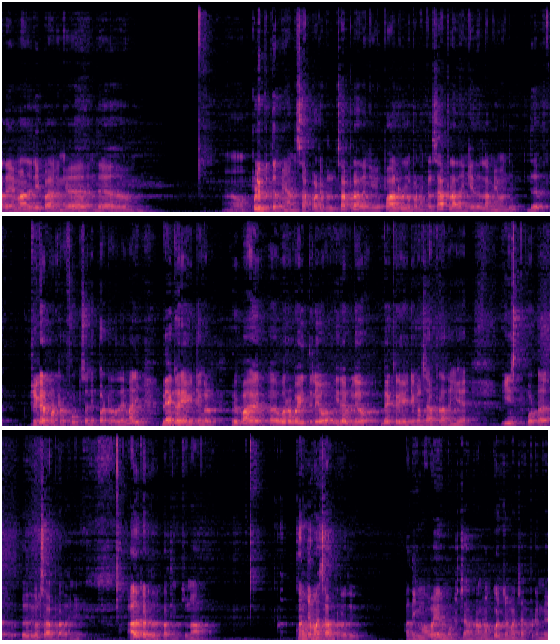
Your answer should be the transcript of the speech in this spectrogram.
அதே மாதிரி பாருங்கள் இந்த புளிப்புத்தன்மையான சாப்பாடுகள் சாப்பிடாதீங்க பால் உள்ள பழங்கள் சாப்பிடாதீங்க. இதெல்லாமே வந்து இந்த ட்ரிகர் பண்ணுற ஃபுட்ஸை நிப்பாட்டுறது. அதே மாதிரி பேக்கரி ஐட்டங்கள். குறிப்பாக ஒரு வயத்துலேயோ இரவுலையோ பேக்கரி ஐட்டங்கள் சாப்பிடாதீங்க. ஈஸ்ட் போட்ட இதுகள் சாப்பிடாதீங்க. அதுக்கடுத்தது பார்த்திங்கன்னு சொன்னால் கொஞ்சமாக சாப்பிட்றது. அதிகமாக வயிறு மூட்டை சாப்பிடாம கொஞ்சமாக சாப்பிடுங்க.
